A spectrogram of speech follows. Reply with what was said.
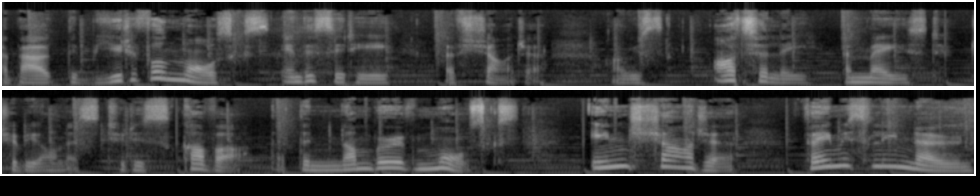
about the beautiful mosques in the city of Sharjah. I was utterly amazed, to be honest, to discover that the number of mosques in Sharjah, famously known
